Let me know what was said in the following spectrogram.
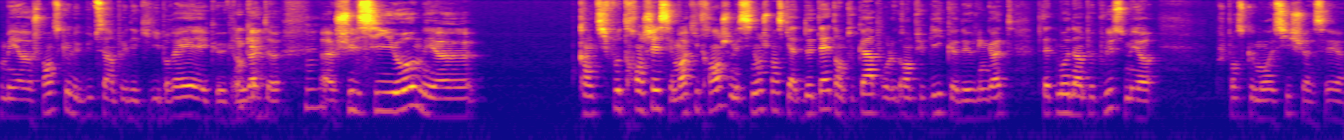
Mais euh, je pense que le but c'est un peu d'équilibrer et que Gringot, euh, euh, je suis le CEO, mais euh, quand il faut trancher, c'est moi qui tranche. Mais sinon, je pense qu'il y a deux têtes, en tout cas pour le grand public de Gringot. Peut-être Maud un peu plus, mais euh, je pense que moi aussi je suis assez. euh,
